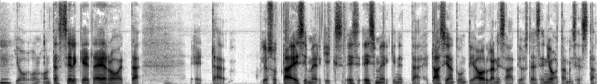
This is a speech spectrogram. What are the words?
Hmm. Joo, on, on tässä selkeää eroa, että, että jos ottaa esimerkiksi, es, esimerkin, että, että asiantuntijaorganisaatiosta ja sen johtamisesta,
